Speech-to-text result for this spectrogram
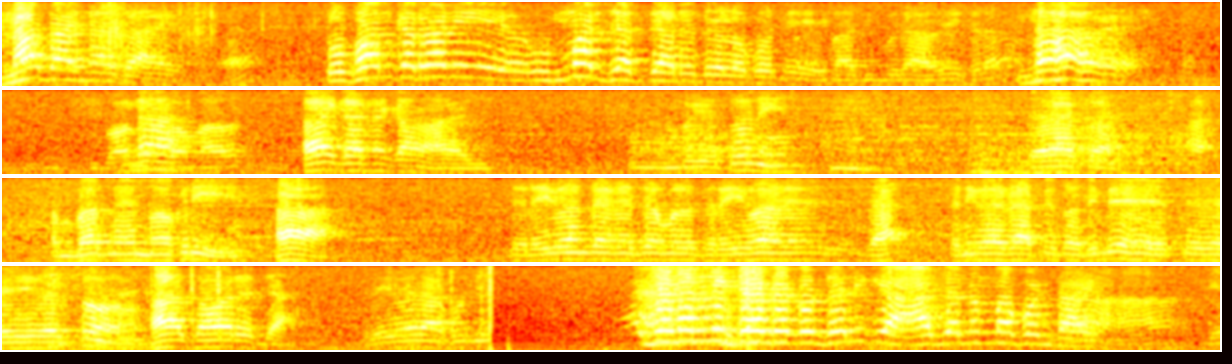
ના થાય ના થાય. તોફાન કરવાની ઉંમર છે અત્યારે તો આવે ના ના. આવે? હા ગામે ગામ આવે. મુંબઈ હતો ને. અંબાત નોકરી. હા. રવિવાર તો રાતે તો બે તો રવિવાર શું હા સવારે રવિવાર આખો જન્મની ટેપ રેકોર્ડ થયેલી કે આ જન્મમાં પણ થાય. તે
